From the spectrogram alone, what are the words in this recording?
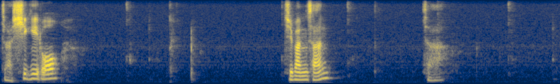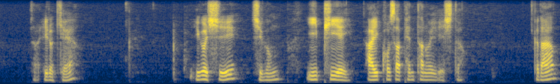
자, 시기로 지방산 자, 자, 이렇게 이것이 지금 EPA, 아이코사 펜타노익 애시드. 그 다음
